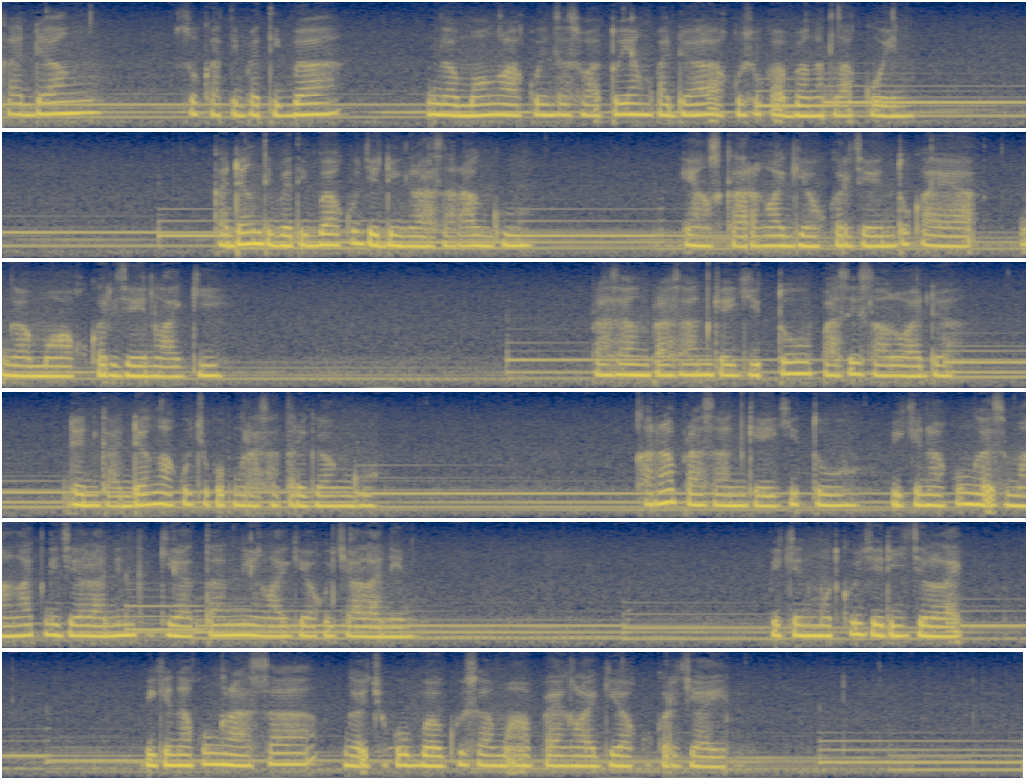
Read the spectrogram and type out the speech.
kadang suka tiba-tiba nggak mau ngelakuin sesuatu yang padahal aku suka banget lakuin. Kadang tiba-tiba aku jadi ngerasa ragu. Yang sekarang lagi aku kerjain tuh kayak nggak mau aku kerjain lagi. Perasaan-perasaan kayak gitu pasti selalu ada. Dan kadang aku cukup ngerasa terganggu. Karena perasaan kayak gitu bikin aku gak semangat ngejalanin kegiatan yang lagi aku jalanin. Bikin moodku jadi jelek. Bikin aku ngerasa gak cukup bagus sama apa yang lagi aku kerjain.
